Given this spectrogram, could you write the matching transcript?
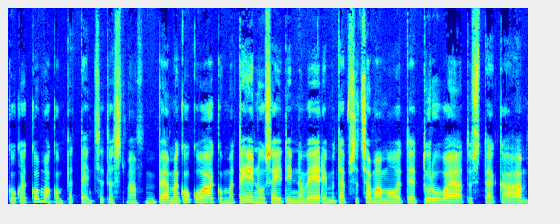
kogu aeg oma kompetentse tõstma, me peame kogu aeg oma teenuseid innoveerima täpselt samamoodi, et turuvajadustega sellega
